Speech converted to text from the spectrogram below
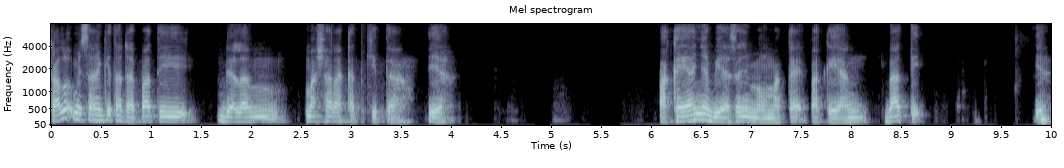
Kalau misalnya kita dapati dalam masyarakat kita, ya, pakaiannya biasanya memakai pakaian batik, ya,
